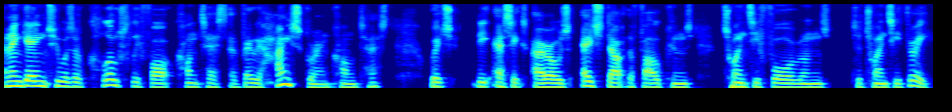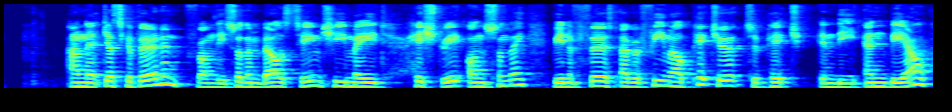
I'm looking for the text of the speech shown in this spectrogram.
And then game two was a closely fought contest, a very high scoring contest, which the Essex Arrows edged out the Falcons 24 runs to 23. And uh, Jessica Vernon from the Southern Belles team, she made history on Sunday, being the first ever female pitcher to pitch in the NBL,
